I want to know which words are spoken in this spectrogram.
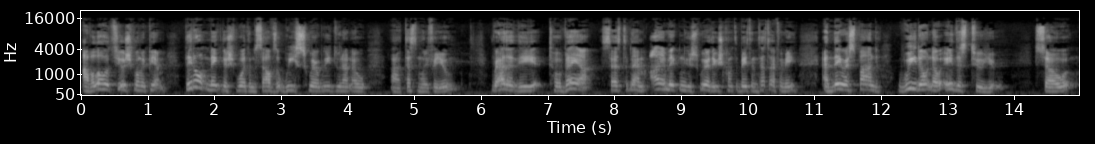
They don't make the shvur themselves that we swear we do not know uh, testimony for you. Rather, the Tovea says to them, I am making you swear that you should come to Beit and testify for me. And they respond, We don't know Edis to you. So,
